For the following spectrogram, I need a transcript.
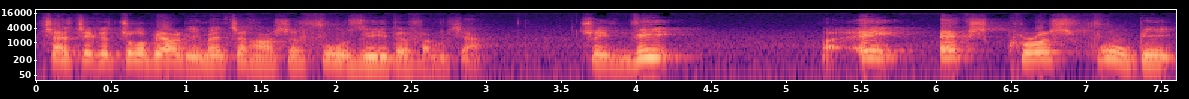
在这个坐标里面正好是负 z 的方向，所以 V 啊 A x cross 负 B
